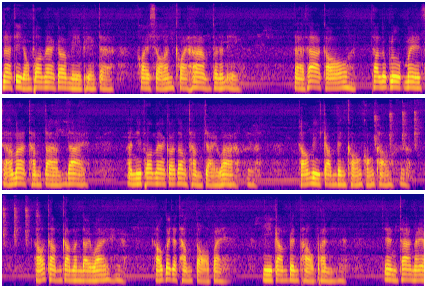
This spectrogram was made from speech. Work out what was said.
หน้าที่ของพ่อแม่ก็มีเพียงแต่คอยสอนคอยห้ามเท่านั้นเอง แต่ถ้าเขาถ้าลูกๆไม่สามารถทำตามได้ อันนี้พ่อแม่ก็ต้องทำใจว่าเขามีกรรมเป็นของของเขา เขาทำกรรมอันใดไว้ เขาก็จะทำต่อไป มีกรรมเป็นเผ่าพันธุ์ ช่นถ้าในอ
